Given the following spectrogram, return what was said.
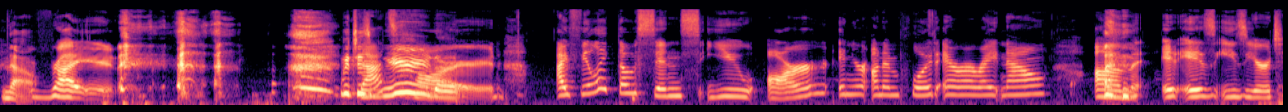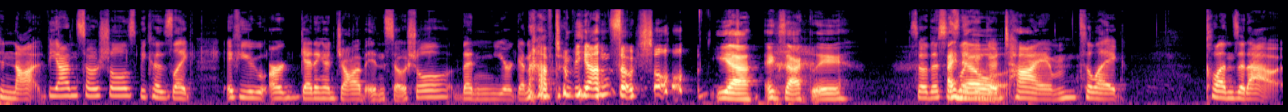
now Right. which is That's weird hard. I feel like though since you are in your unemployed era right now, um it is easier to not be on socials because like if you are getting a job in social, then you're going to have to be on social. yeah exactly So this I is like know. a good time to like cleanse it out.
